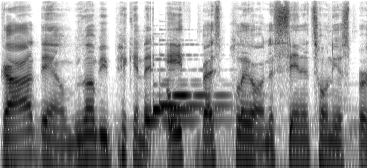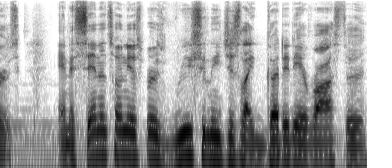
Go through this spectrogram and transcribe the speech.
goddamn we're going to be picking the eighth best player on the San Antonio Spurs and the San Antonio Spurs recently just like gutted their roster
